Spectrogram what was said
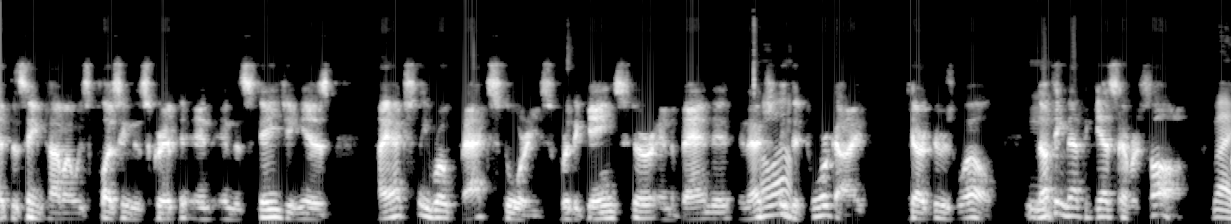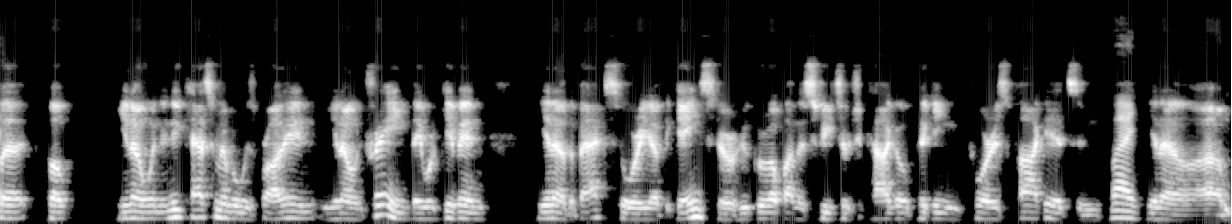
at the same time I was plussing the script and, and the staging is I actually wrote backstories for the gangster and the bandit and actually wow. the tour guide character as well. Mm, Nothing that the guests ever saw, right. but but you know when the new cast member was brought in, you know, and trained, they were given you know the backstory of the gangster who grew up on the streets of Chicago picking tourist pockets and right. you know um,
